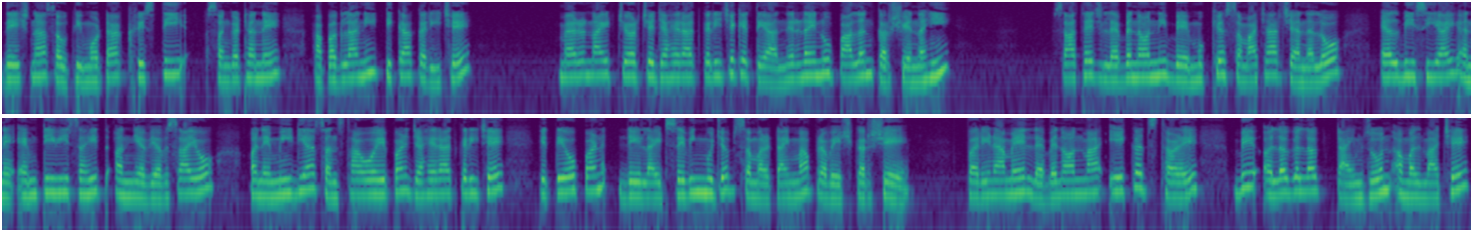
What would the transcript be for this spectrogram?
દેશના સૌથી મોટા ખ્રિસ્તી સંગઠને આ પગલાંની ટીકા કરી છે. મેરોનાઇટ ચર્ચે જાહેરાત કરી છે કે તે આ નિર્ણયનું પાલન કરશે નહીં. સાથે જ લેબેનોનની બે મુખ્ય સમાચાર ચેનલો, એલબીસીઆઈ અને એમટીવી સહિત અન્ય વ્યવસાયો અને મીડિયા સંસ્થાઓએ પણ જાહેરાત કરી છે કે તેઓ પણ ડે લાઇટ સેવિંગ મુજબ સમર ટાઈમમાં પ્રવેશ કરશે. પરિણામે લેબેનોનમાં એક જ સ્થળે બે અલગ અલગ ટાઈમ ઝોન અમલમાં છે,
